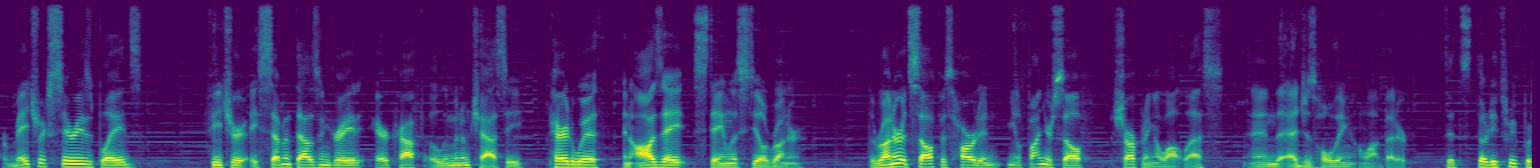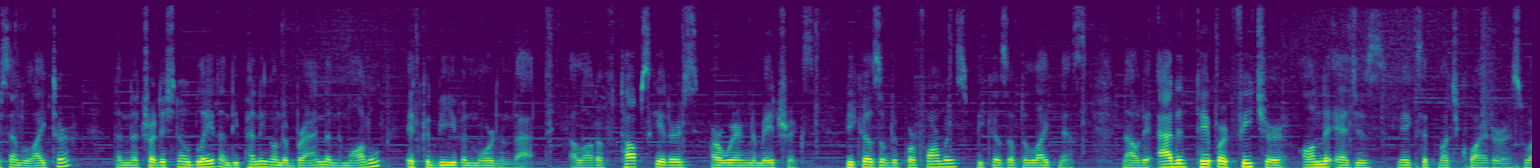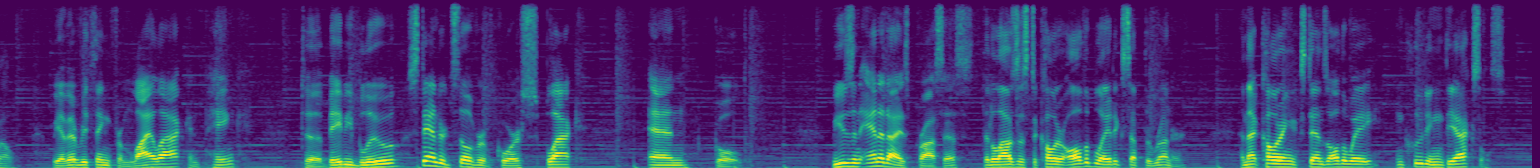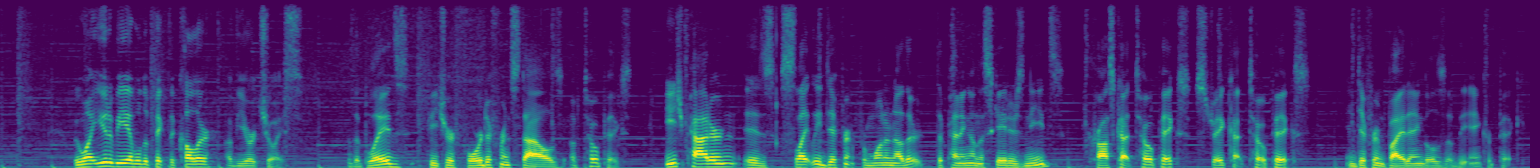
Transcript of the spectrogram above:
Our Matrix series blades feature a 7000 grade aircraft aluminum chassis paired with an AUS 8 stainless steel runner. The runner itself is hardened, and you'll find yourself sharpening a lot less and the edge is holding a lot better. It's 33% lighter than the traditional blade and depending on the brand and the model, it could be even more than that. A lot of top skaters are wearing the Matrix because of the performance, because of the lightness. Now the added tapered feature on the edges makes it much quieter as well. We have everything from lilac and pink to baby blue, standard silver of course, black, and gold. We use an anodized process that allows us to color all the blade except the runner, and that coloring extends all the way, including the axles. We want you to be able to pick the color of your choice. The blades feature four different styles of toe picks. Each pattern is slightly different from one another depending on the skater's needs. Cross-cut toe picks, straight cut toe picks, and different bite angles of the anchor pick.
